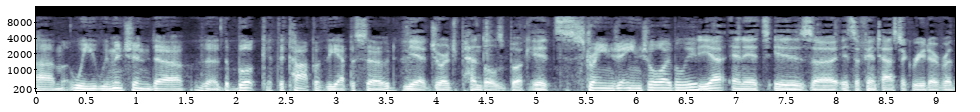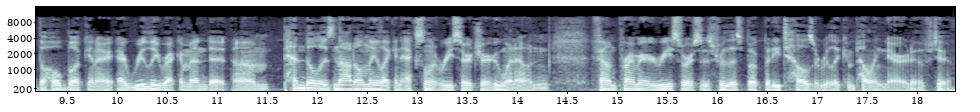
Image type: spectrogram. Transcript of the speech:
um, we we mentioned uh, the the book at the top of the episode. Yeah, George Pendle's book. It's Strange Angel, I believe. Yeah, and it is uh, it's a fantastic read. I've read the whole book, and I, I really recommend it. Um, Pendle is not only like an excellent researcher who went out and found primary resources for this book, but he tells a really compelling narrative too.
